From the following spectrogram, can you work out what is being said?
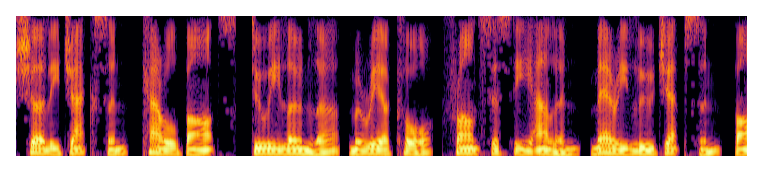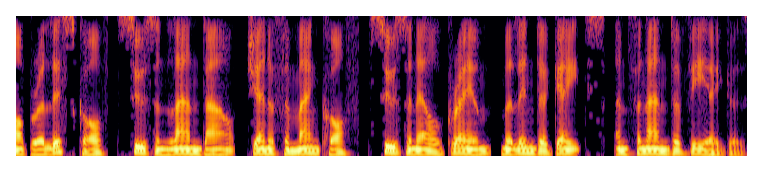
Shirley Jackson, Carol Bartz, Duy-Loan Le, Maria Klawe, Francis E. Allen, Mary Lou Jepsen, Barbara Liskov, Susan Landau, Jennifer Mankoff, Susan L. Graham, Melinda Gates, and Fernanda Viegas.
